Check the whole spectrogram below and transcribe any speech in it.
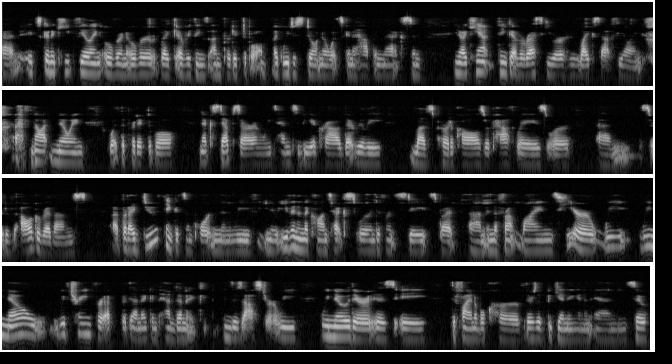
um, it's going to keep feeling over and over like everything's unpredictable. Like we just don't know what's going to happen next, and you know I can't think of a rescuer who likes that feeling of not knowing what the predictable next steps are, and we tend to be a crowd that really loves protocols or pathways or um, sort of algorithms uh, but I do think it's important, and we've, you know, even in the context we're in different states, but um, in the front lines here, we we know we've trained for epidemic and pandemic and disaster. We we know there is a definable curve. There's a beginning and an end, and so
